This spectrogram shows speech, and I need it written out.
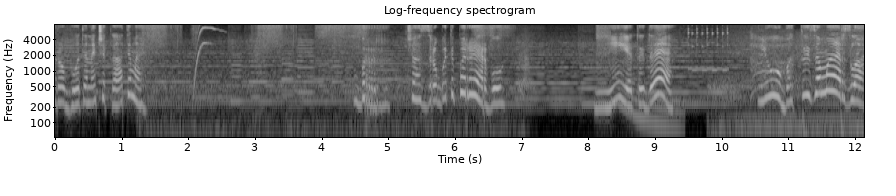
Робота не чекатиме. Бррр, час зробити перерву. Ні, ти де? Люба, ти замерзла.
